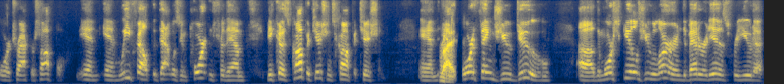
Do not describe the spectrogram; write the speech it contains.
or track or softball and and we felt that that was important for them because competition's competition and, right. and the more things you do uh, the more skills you learn the better it is for you to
